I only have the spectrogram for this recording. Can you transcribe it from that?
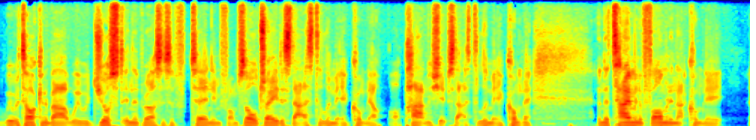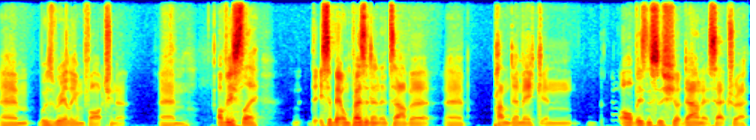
we were talking about we were just in the process of turning from sole trader status to limited company or, or partnership status to limited company, and the timing of forming in that company um, was really unfortunate. Um, obviously, it's a bit unprecedented to have a, a pandemic and all businesses shut down, etc.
